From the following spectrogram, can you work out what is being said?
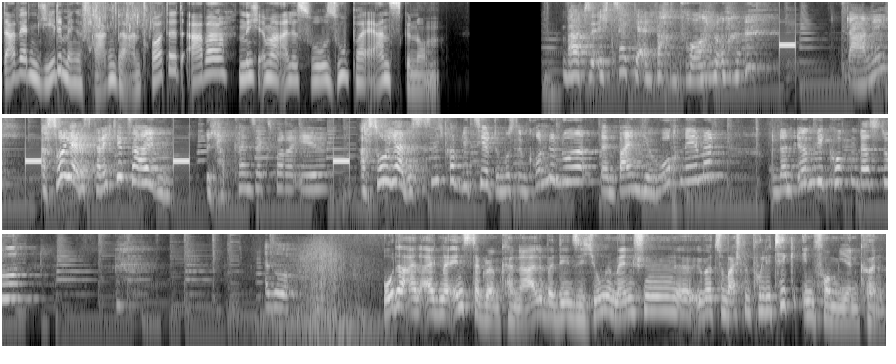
Da werden jede Menge Fragen beantwortet, aber nicht immer alles so super ernst genommen. Warte, ich zeig dir einfach ein Porno. Gar nicht? Ach so, ja, das kann ich dir zeigen. Ich habe keinen Sex vor der Ehe. Ach so, ja, das ist nicht kompliziert. Du musst im Grunde nur dein Bein hier hochnehmen und dann irgendwie gucken, dass du also oder ein eigener Instagram-Kanal, über den sich junge Menschen äh, über zum Beispiel Politik informieren können.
